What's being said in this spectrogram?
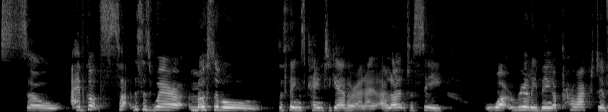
so I've got this is where most of all the things came together, and I, I learned to see what really being a proactive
